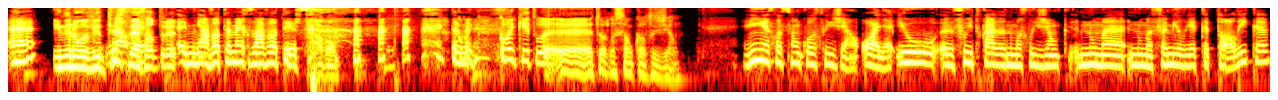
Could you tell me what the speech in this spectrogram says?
Hã? Ainda não havia o terço Não, nessa a- altura? A minha avó também rezava ao terço. Ah, bom. Como Também. é, como é que é a tua, a tua relação com a religião? Minha relação com a religião. Olha, eu eh, fui educada numa religião, numa, numa família católica,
